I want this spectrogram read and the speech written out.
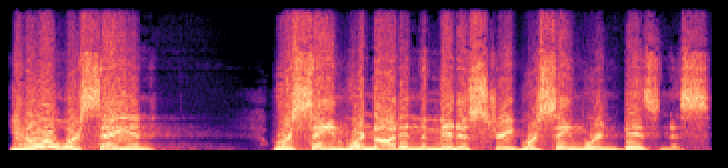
You know what we're saying? We're saying we're not in the ministry. We're saying we're in business.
